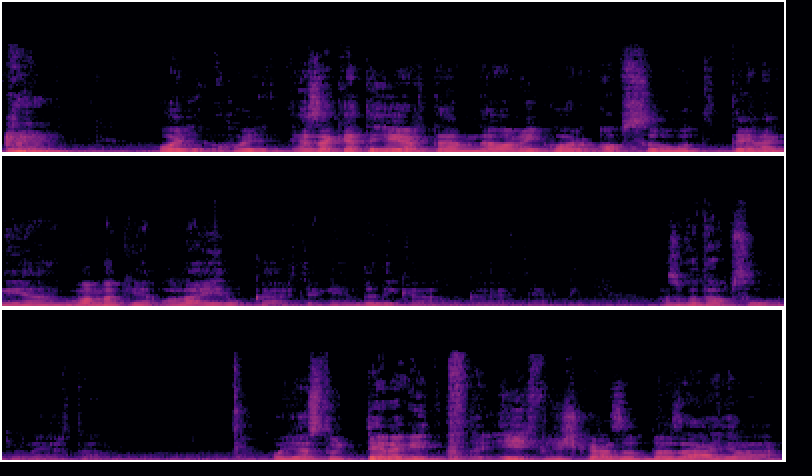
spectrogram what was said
Hogy, hogy ezeket értem, de amikor abszolút tényleg ilyen, vannak ilyen aláíró kártyák, ilyen dedikáló kártyák, azokat abszolút nem értem. Hogy ezt úgy tényleg így, így friskázott be az ágy alá.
